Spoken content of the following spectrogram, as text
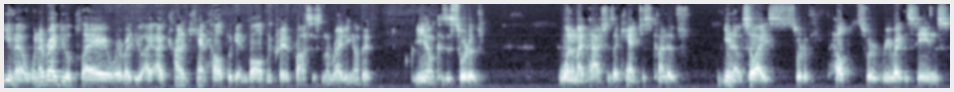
you know, whenever I do a play or wherever I do, I, I kind of can't help but get involved in the creative process and the writing of it, you know, because it's sort of one of my passions. I can't just kind of, you know, so I sort of helped sort of rewrite the scenes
